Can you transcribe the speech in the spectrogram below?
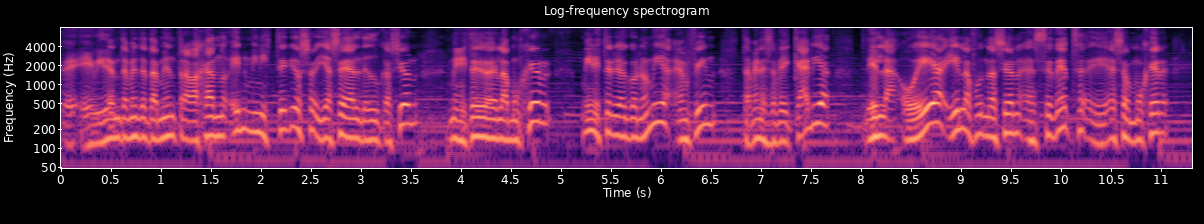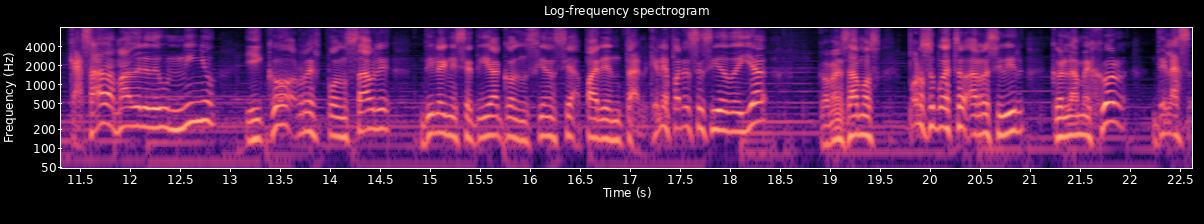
eh, evidentemente también trabajando en ministerios, ya sea el de Educación, Ministerio de la Mujer, Ministerio de Economía, en fin, también es becaria en la OEA y en la Fundación CEDET, eh, es mujer casada, madre de un niño y corresponsable de la iniciativa Conciencia Parental. ¿Qué les parece si desde ya comenzamos, por supuesto, a recibir con la mejor de las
